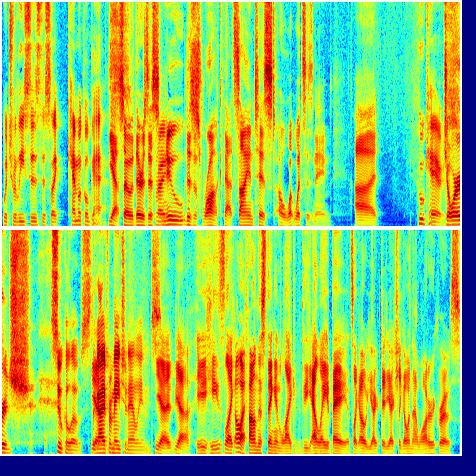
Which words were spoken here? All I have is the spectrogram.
which releases this like chemical gas. Yeah, so there's this Right. new there's this rock that scientist oh what what's his name? Uh who cares? George Tsoukalos, the Yeah. guy from Ancient Aliens. Yeah, yeah. He he's like, "Oh, I found this thing in like the LA Bay." It's like, "Oh, you, did you actually go in that water? Gross."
